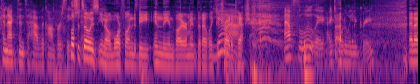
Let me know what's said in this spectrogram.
connect and to have the conversation. Plus, it's always you know more fun to be in the environment that I like to try to capture. Absolutely, I totally agree. And I,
